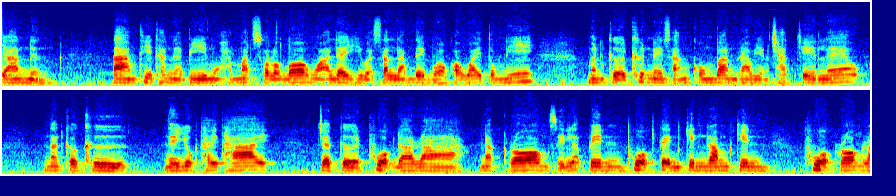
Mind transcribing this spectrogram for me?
ญาณหนึ่งตามที่ท่านนบีมุฮัมมัดสุลลัลลอฮุอะลัยฮิวะสัลลัมได้บอกเอาไว้ตรงนี้ มันเกิดขึ้นในสังคมบ้านเราอย่างชัดเจนแล้ว นั่นก็คือในยุคท้ายๆ จะเกิดพวกดารา นักร้อง ศิลปิน พวกเต้นกินรำกิน พวกร้องร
